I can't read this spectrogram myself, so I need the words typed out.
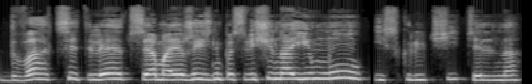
Двадцать лет вся моя жизнь посвящена ему исключительно.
